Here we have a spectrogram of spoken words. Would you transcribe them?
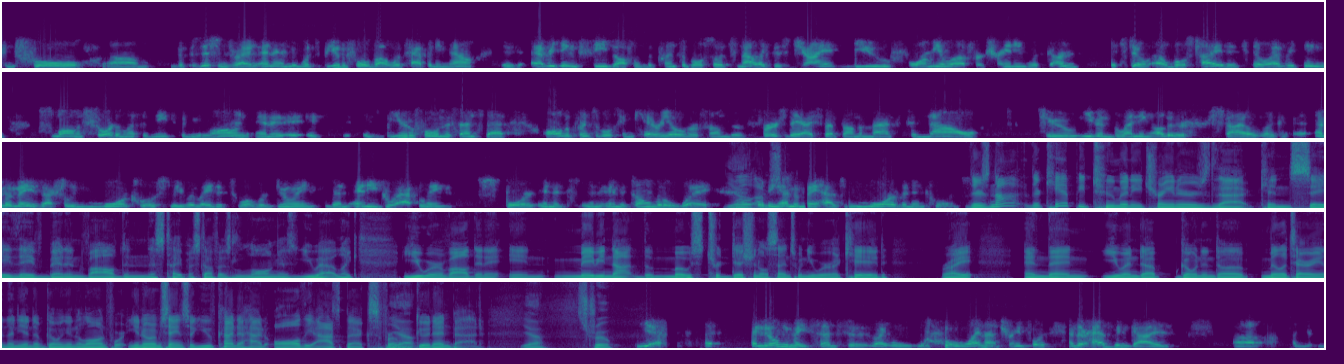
control um, the positions, right? And and what's beautiful about what's happening now is everything feeds off of the principle. So it's not like this giant new formula for training with guns. It's still elbows tight. It's still everything small and short unless it needs to be long. And it, it, it, it's beautiful in the sense that all the principles can carry over from the first day I stepped on the mats to now to even blending other styles. Like MMA is actually more closely related to what we're doing than any grappling sport in its in, in its own little way. Yeah. Well, So I think sure- MMA has more of an influence. There's not there can't be too many trainers that can say they've been involved in this type of stuff as long as you have. Like you were involved in it in maybe not the most traditional sense when you were a kid, right? And then you end up going into military and then you end up going into law enforcement. You know what I'm saying? So you've kind of had all the aspects from Yeah. good and bad. yeah. It's true. Yeah. And it only made sense to like, why not train for it? And there has been guys. Uh,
